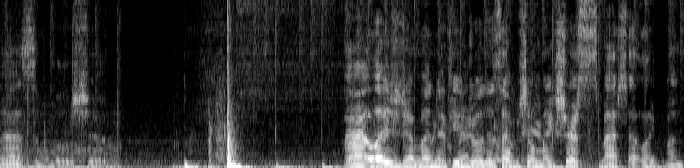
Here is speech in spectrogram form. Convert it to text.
That's some bullshit. Alright, ladies and gentlemen, if you enjoyed this episode, make sure to smash that like button.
